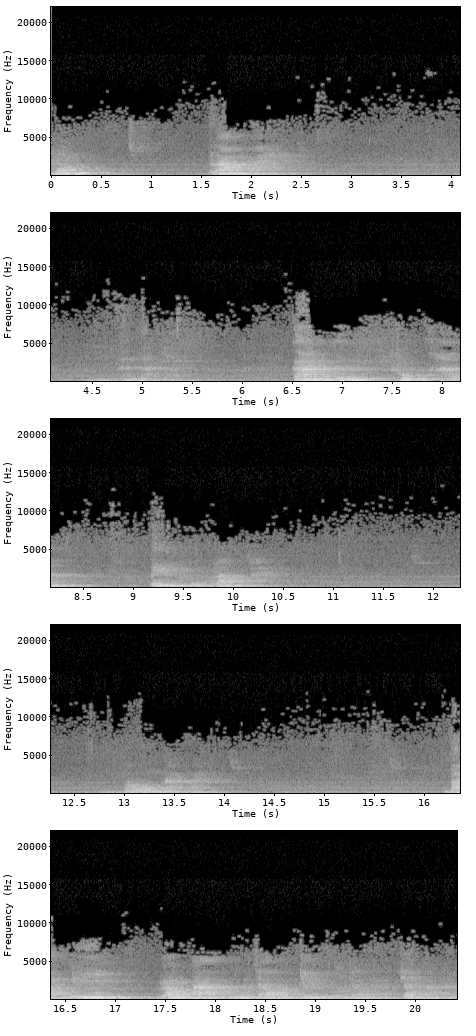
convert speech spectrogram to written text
ทุกล่ำไป ท่านตัดไว้การเกิดทุกครั้งเป็นทุกล่ำไปพระองค์ตัดไว้บัดนี้เราตามตัวเจ้าเราเจอตัวเจ้าแล้วเจ้าตัณหา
